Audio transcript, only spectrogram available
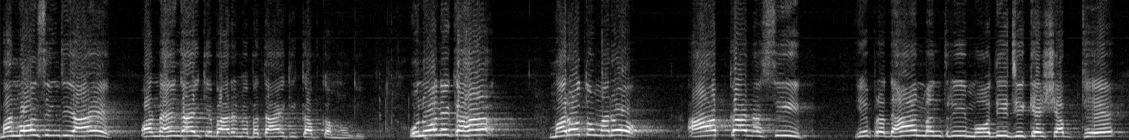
मनमोहन सिंह जी आए और महँगाई के बारे में बताएँ कि कब कम होगी। उन्होंने कहा, मरो तो मरो, आपका नसीब। ये प्रधानमंत्री मोदी जी के शब्द थे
